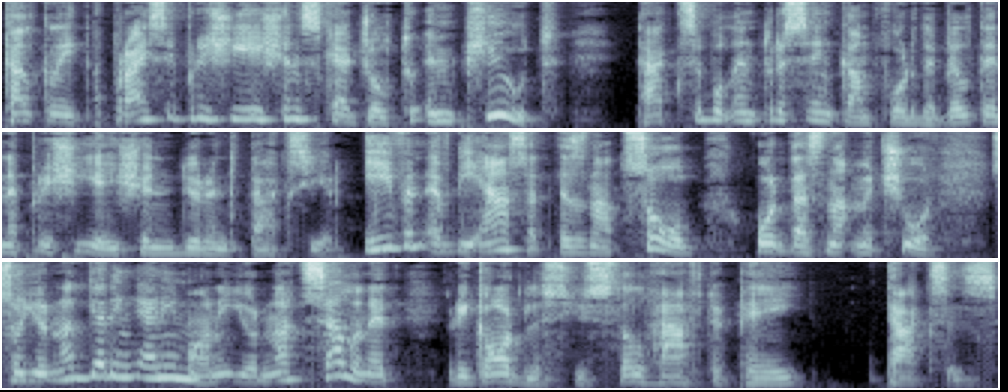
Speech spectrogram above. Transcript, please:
calculate a price appreciation schedule to impute taxable interest income for the built-in appreciation during the tax year, even if the asset is not sold or does not mature. So you're not getting any money, you're not selling it, regardless, you still have to pay taxes.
